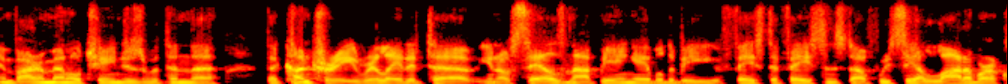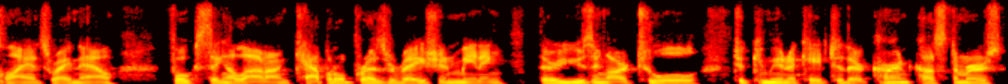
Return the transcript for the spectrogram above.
environmental changes within the the country related to you know sales not being able to be face to face and stuff we see a lot of our clients right now focusing a lot on capital preservation meaning they're using our tool to communicate to their current customers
